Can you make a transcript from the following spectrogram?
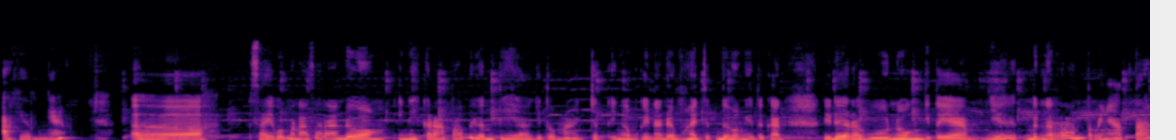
Akhirnya uh, saya pun penasaran dong ini kenapa berhenti ya gitu macet. Ini nggak mungkin ada macet dong gitu kan di daerah gunung gitu ya. Ya beneran ternyata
